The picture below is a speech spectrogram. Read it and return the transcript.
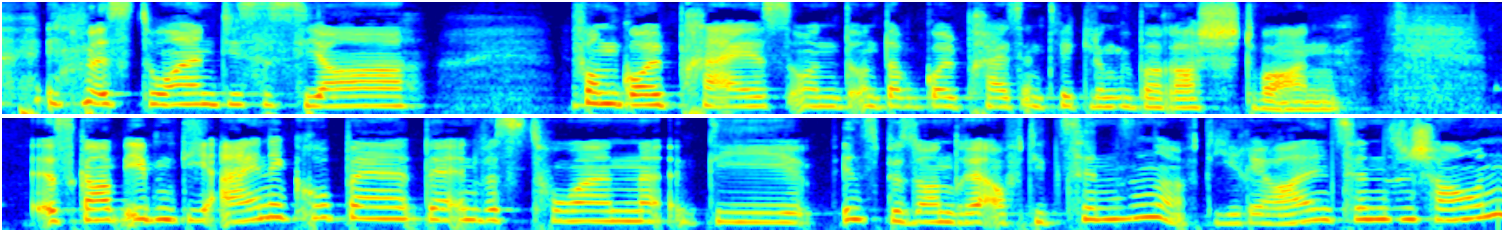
Investoren dieses Jahr vom Goldpreis und, und der Goldpreisentwicklung überrascht waren. Es gab eben die eine Gruppe der Investoren, die insbesondere auf die Zinsen, auf die realen Zinsen schauen,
